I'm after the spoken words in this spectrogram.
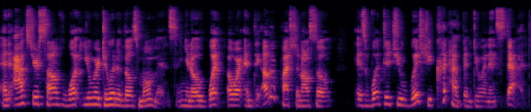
and ask yourself what you were doing in those moments. And, you know, what, or, and the other question also is what did you wish you could have been doing instead?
